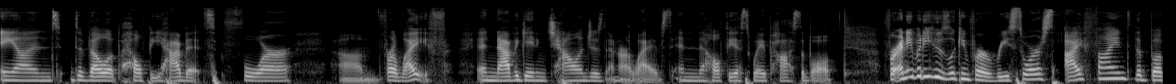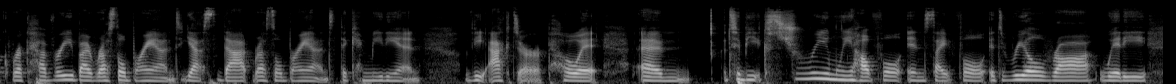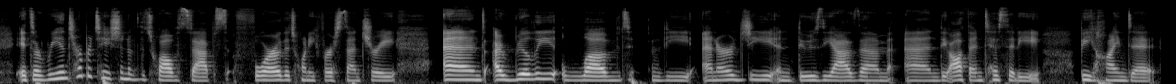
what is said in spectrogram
and develop healthy habits for um, for life and navigating challenges in our lives in the healthiest way possible. For anybody who's looking for a resource, I find the book Recovery by Russell Brand. Yes, that Russell Brand, the comedian, the actor, poet, um, to be extremely helpful, insightful. It's real, raw, witty. It's a reinterpretation of the 12 steps for the 21st century. And I really loved the energy, enthusiasm, and the authenticity behind it.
